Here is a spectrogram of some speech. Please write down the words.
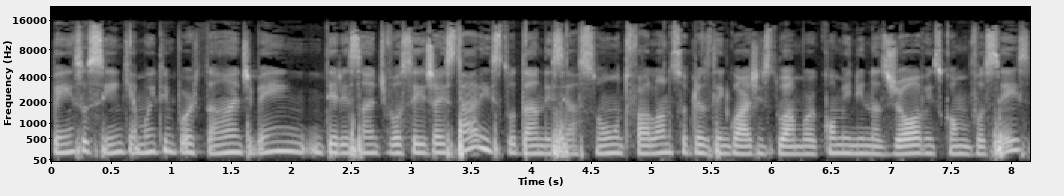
penso sim que é muito importante, bem interessante vocês já estarem estudando esse assunto, falando sobre as linguagens do amor com meninas jovens como vocês,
